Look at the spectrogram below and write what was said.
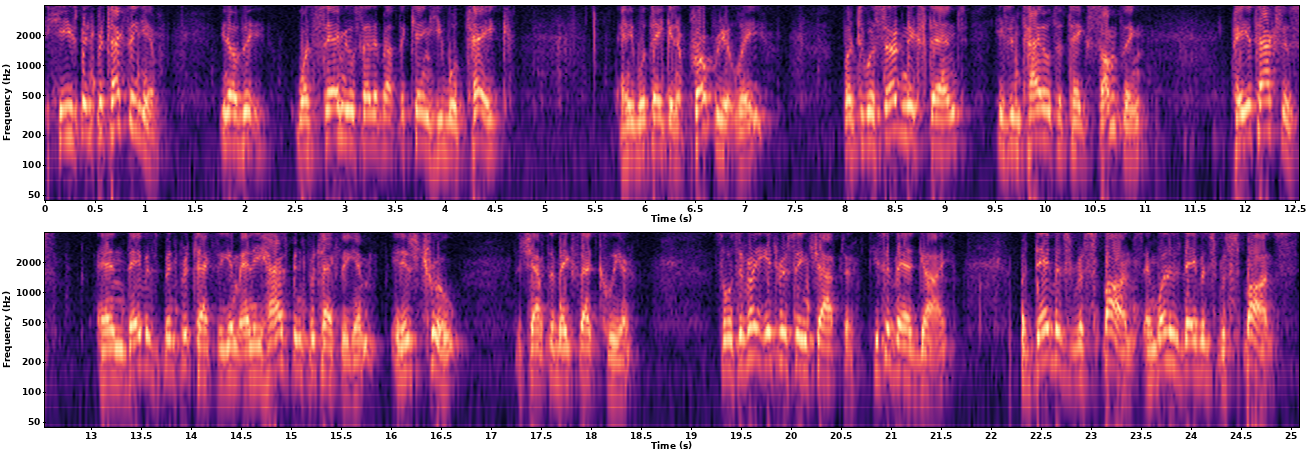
he's been protecting him. You know, the, what Samuel said about the king, he will take, and he will take it appropriately, but to a certain extent, he's entitled to take something. Pay your taxes. And David's been protecting him, and he has been protecting him. It is true. The chapter makes that clear. So it's a very interesting chapter. He's a bad guy. But David's response, and what is David's response?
